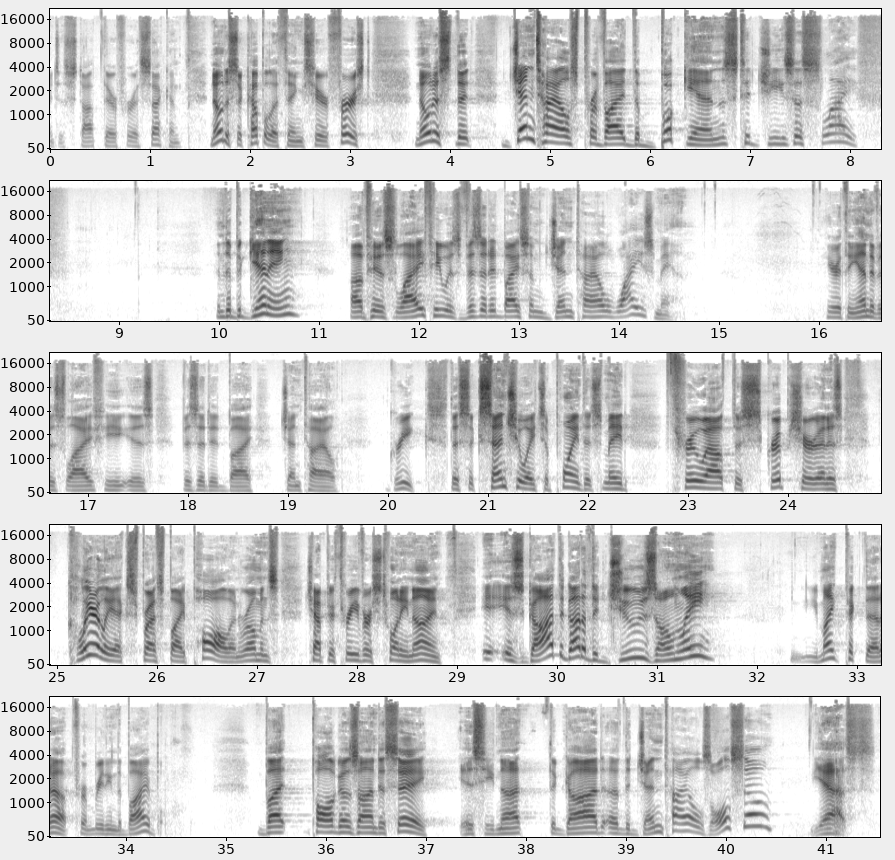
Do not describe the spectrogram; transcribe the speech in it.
I just stopped there for a second. Notice a couple of things here. First, notice that Gentiles provide the bookends to Jesus' life. In the beginning of his life, he was visited by some Gentile wise man. Here at the end of his life, he is visited by Gentile Greeks. This accentuates a point that's made throughout the scripture and is clearly expressed by Paul in Romans chapter 3 verse 29. Is God the God of the Jews only? You might pick that up from reading the Bible. But Paul goes on to say, Is he not the God of the Gentiles also? Yes,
